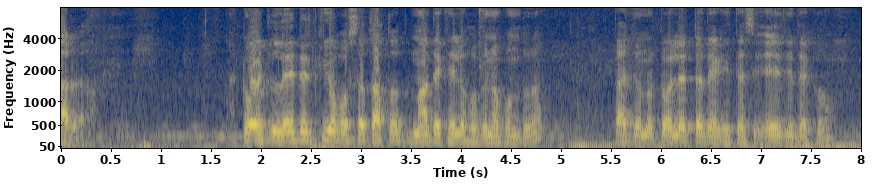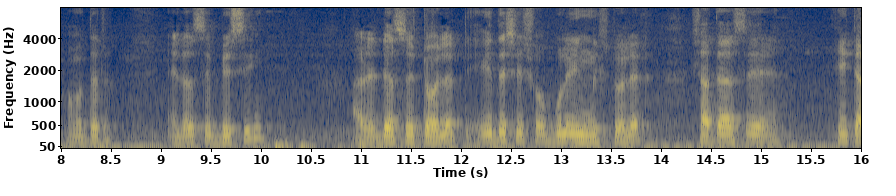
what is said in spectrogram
আর টয়লেটের কি অবস্থা তা তো না দেখাইলে হবে না বন্ধুরা। তার জন্য টয়লেটটা দেখাইতেছি। এই যে দেখো, আমাদের এটা হচ্ছে বেসিং আর এটা হচ্ছে টয়লেট এই দেশে সবগুলো ইংলিশ টয়লেট সাথে আছে হিটার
